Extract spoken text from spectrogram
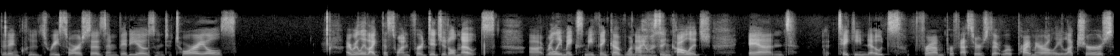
that includes resources and videos and tutorials. I really like this one for digital notes. Uh, it really makes me think of when I was in college and taking notes from professors that were primarily lecturers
